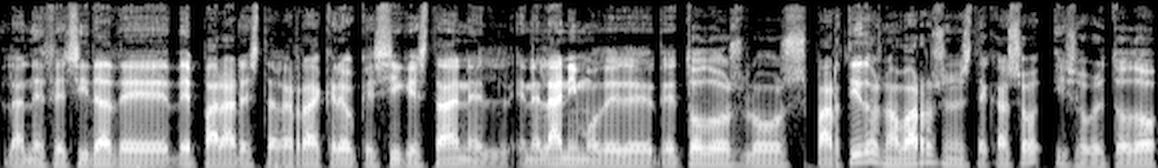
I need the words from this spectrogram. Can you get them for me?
la necesidad de, parar esta guerra creo que sí que está en el, en el ánimo de, todos los partidos navarros en este caso y sobre todo,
